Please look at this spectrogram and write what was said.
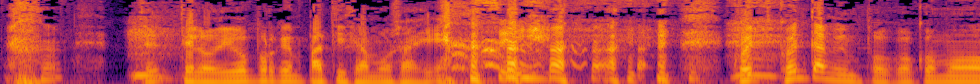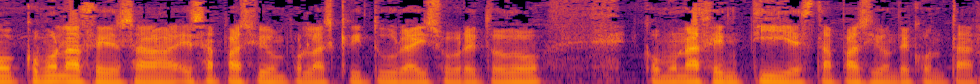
te, te, lo digo porque empatizamos ahí. Sí. Cuéntame un poco cómo, cómo nace esa, esa pasión por la escritura y sobre todo cómo nace en ti esta pasión de contar.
